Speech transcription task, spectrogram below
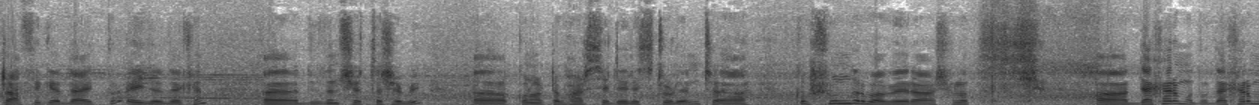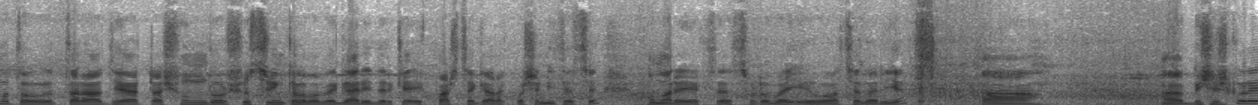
ট্রাফিকের দায়িত্ব। এই যে দেখেন দুজন স্বেচ্ছাসেবী কোনো একটা ভার্সিটির স্টুডেন্ট খুব সুন্দরভাবে এরা আসলে দেখার মতো দেখার মতো তারা যে একটা সুন্দর সুশৃঙ্খলভাবে গাড়িদেরকে এক পাশ থেকে আরেক পাশে নিতেছে। আমার এক ছোটো ভাই, ও আছে দাঁড়িয়ে বিশেষ করে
